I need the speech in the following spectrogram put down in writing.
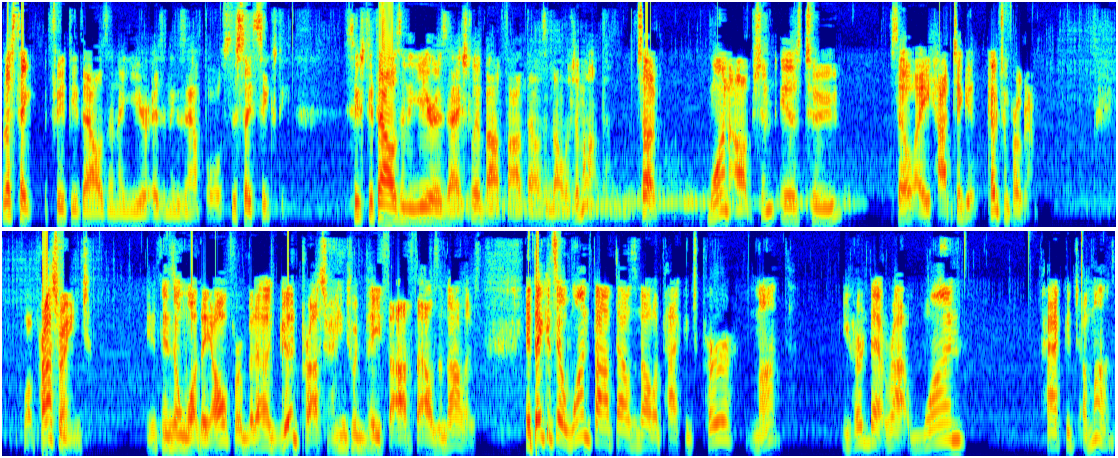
let's take 50,000 a year as an example. Let's just say 60. 60,000 a year is actually about $5,000 a month. So, one option is to sell a high ticket coaching program. What price range? It depends on what they offer, but a good price range would be $5,000. If they could sell one $5,000 package per month, you heard that right, one package a month,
